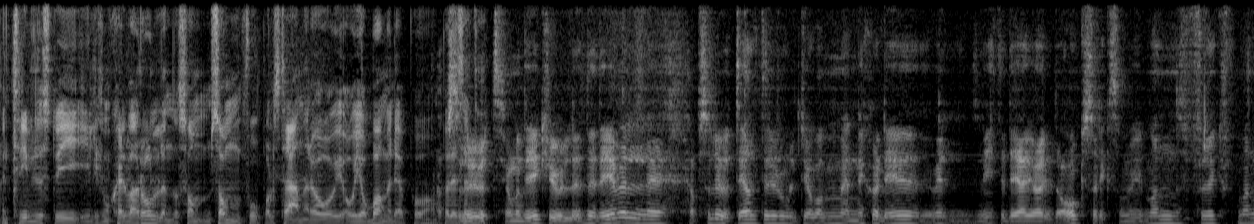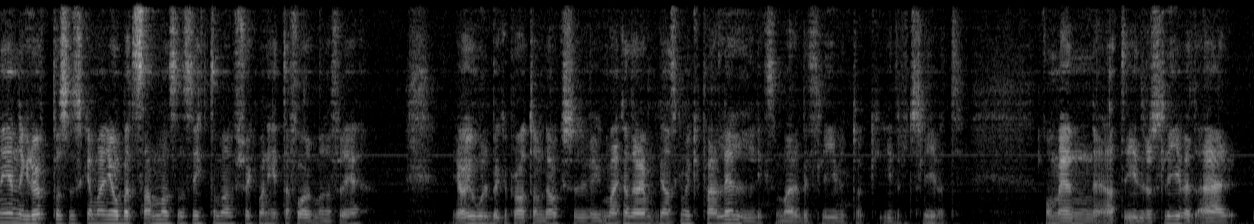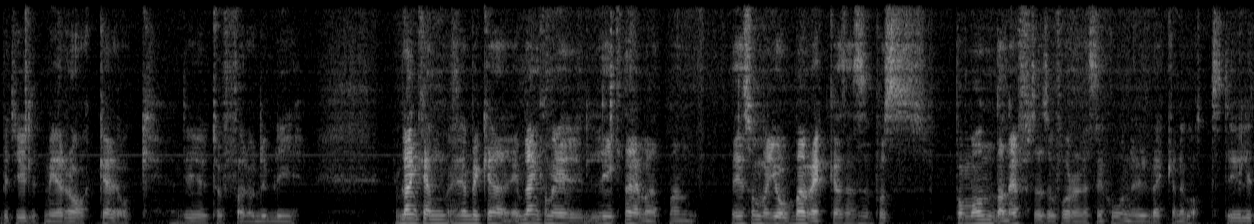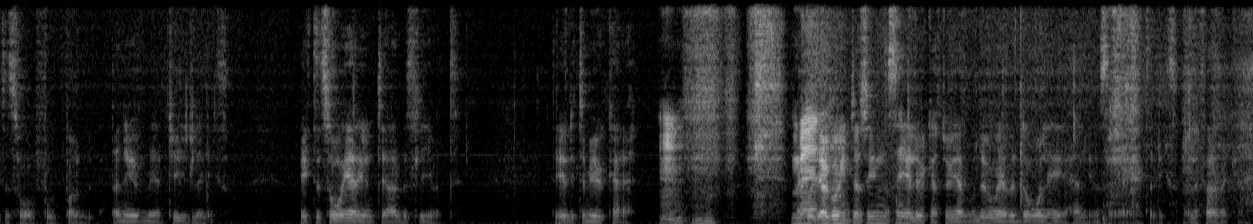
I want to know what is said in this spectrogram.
Men trivdes du i, i liksom själva rollen då som, som fotbollstränare och, och jobba med det på, på det sättet? Absolut, ja men det är kul. Det, det är väl eh, absolut, det är alltid roligt att jobba med människor. Det är väl lite det jag gör idag också. Liksom. Man, försöker, man är en grupp och så ska man jobba tillsammans och så hittar man, försöker man hitta formerna för det. Jag och Joel brukar prata om det också. Man kan dra ganska mycket parallell liksom arbetslivet och idrottslivet. Om än att idrottslivet är betydligt mer rakare och det är tuffare och det blir... Ibland kan, jag brukar, ibland kan man ju likna det med att man det är som att jobba en vecka, sen så på, på måndagen efter så får du en recension hur veckan har gått. Det är ju lite så fotboll, den är ju mer tydlig liksom. Riktigt så är det ju inte i arbetslivet. Det är ju lite mjukare. Mm. Jag, Men, går, jag går inte ens in och säger Lukas, du, du var jävligt dålig i helgen, säger jag inte liksom. Eller förra veckan.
